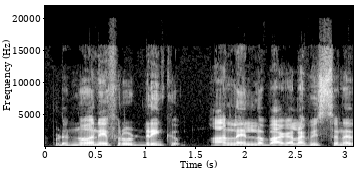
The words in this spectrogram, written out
ఇప్పుడు నోనీ ఫ్రూట్ డ్రింక్ ఆన్లైన్లో బాగా లభిస్తున్నది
